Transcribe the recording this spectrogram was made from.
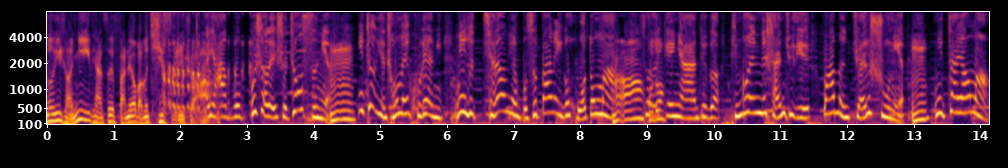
我跟你说，你一天是反正要把我气死！跟你说啊！哎呀，不不说了，说正事呢。嗯你整天愁眉苦脸的，那个前两天不是办了一个活动吗？啊啊！活动给人家这个贫困的山区的娃们捐书呢。嗯。你咋样嘛？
